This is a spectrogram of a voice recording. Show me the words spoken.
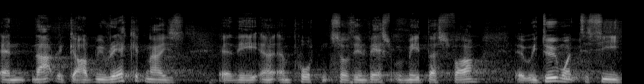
in that regard. We recognise uh, the uh, importance of the investment we've made thus far. Uh, we do want to see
